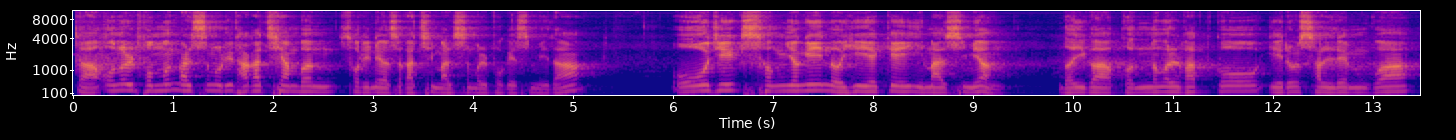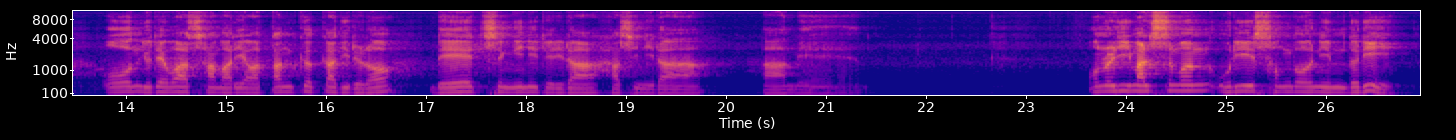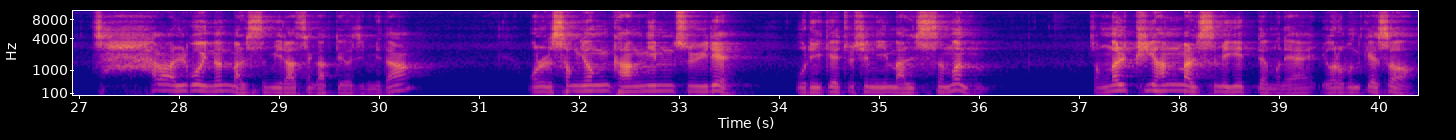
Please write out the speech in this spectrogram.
자, 오늘 본문 말씀 우리 다 같이 한번 소리내어서 같이 말씀을 보겠습니다. 오직 성령이 너희에게 임하시면 너희가 권능을 받고 예루살렘과 온 유대와 사마리아와 땅 끝까지 이르러 내 증인이 되리라 하시니라. 아멘. 오늘 이 말씀은 우리 성도님들이 잘 알고 있는 말씀이라 생각되어집니다. 오늘 성령 강림 주일에 우리에게 주신 이 말씀은 정말 귀한 말씀이기 때문에 여러분께서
